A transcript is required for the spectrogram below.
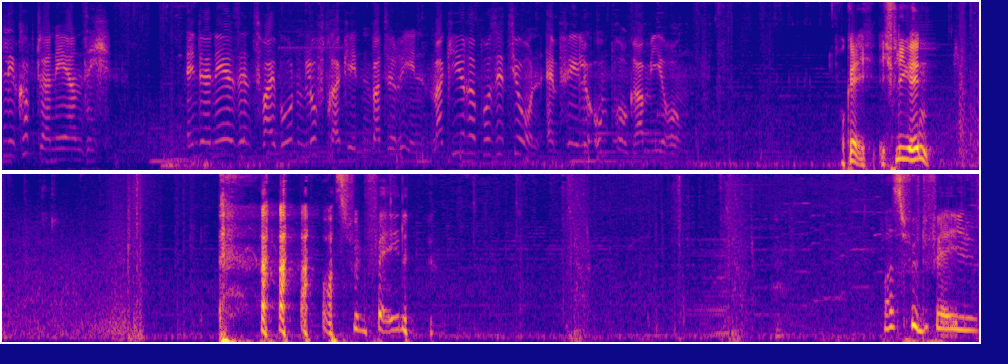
Helikopter nähern sich. In der Nähe sind zwei Boden-Luft-Raketenbatterien. Markiere Position, empfehle Umprogrammierung. okay, ich fliege hin. Was für ein Fail. Was für ein Fail.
